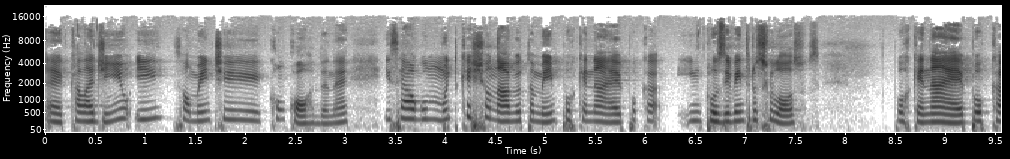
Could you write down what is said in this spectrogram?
é, caladinho e somente concorda, né? Isso é algo muito questionável também, porque na época, inclusive entre os filósofos, porque na época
